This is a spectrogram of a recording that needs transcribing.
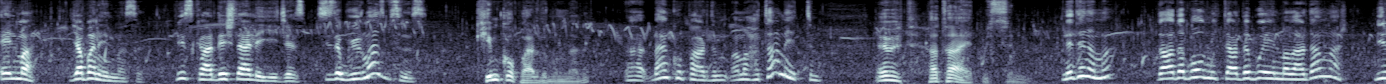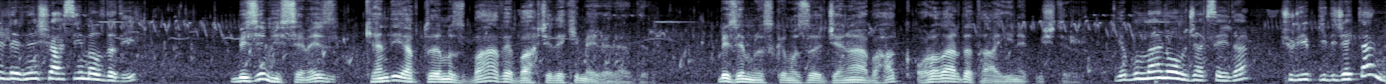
elma, yaban elması. Biz kardeşlerle yiyeceğiz. Siz de buyurmaz mısınız? Kim kopardı bunları? Ha, ben kopardım ama hata mı ettim? Evet, hata etmişsin. Neden ama? Dağda bol miktarda bu elmalardan var. Birilerinin şahsi malı da değil. Bizim hissemiz kendi yaptığımız bağ ve bahçedeki meyvelerdir. Bizim rızkımızı Cenab-ı Hak oralarda tayin etmiştir. Ya bunlar ne olacak Seyda? Çürüyüp gidecekler mi?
